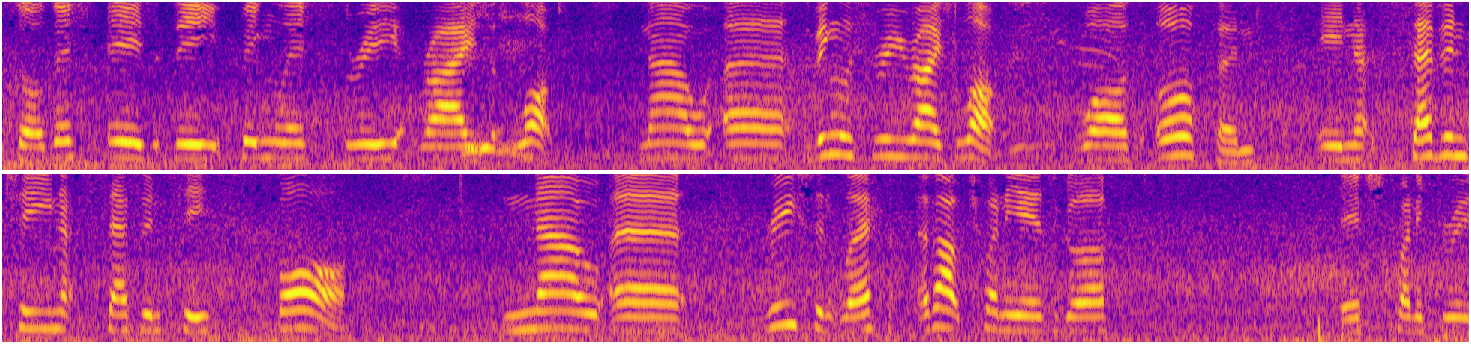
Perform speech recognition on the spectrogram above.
So this is the Bingley Three Rise Locks. Now, uh, the Bingley Three Rise Locks was opened in 1774. Now, uh, recently, about 20 years ago, ish, 23,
